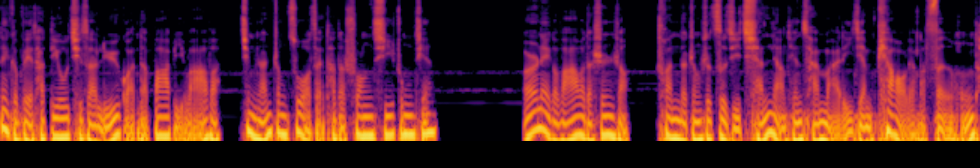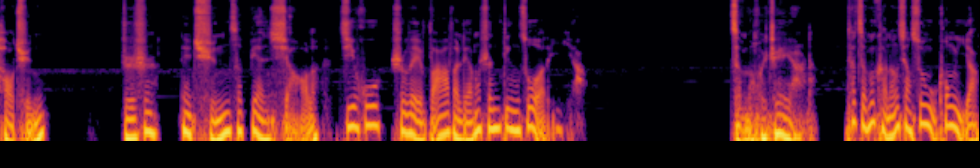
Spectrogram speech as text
那个被她丢弃在旅馆的芭比娃娃，竟然正坐在她的双膝中间，而那个娃娃的身上穿的正是自己前两天才买的一件漂亮的粉红套裙，只是。那裙子变小了，几乎是为娃娃量身定做的一样。怎么会这样呢？他怎么可能像孙悟空一样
